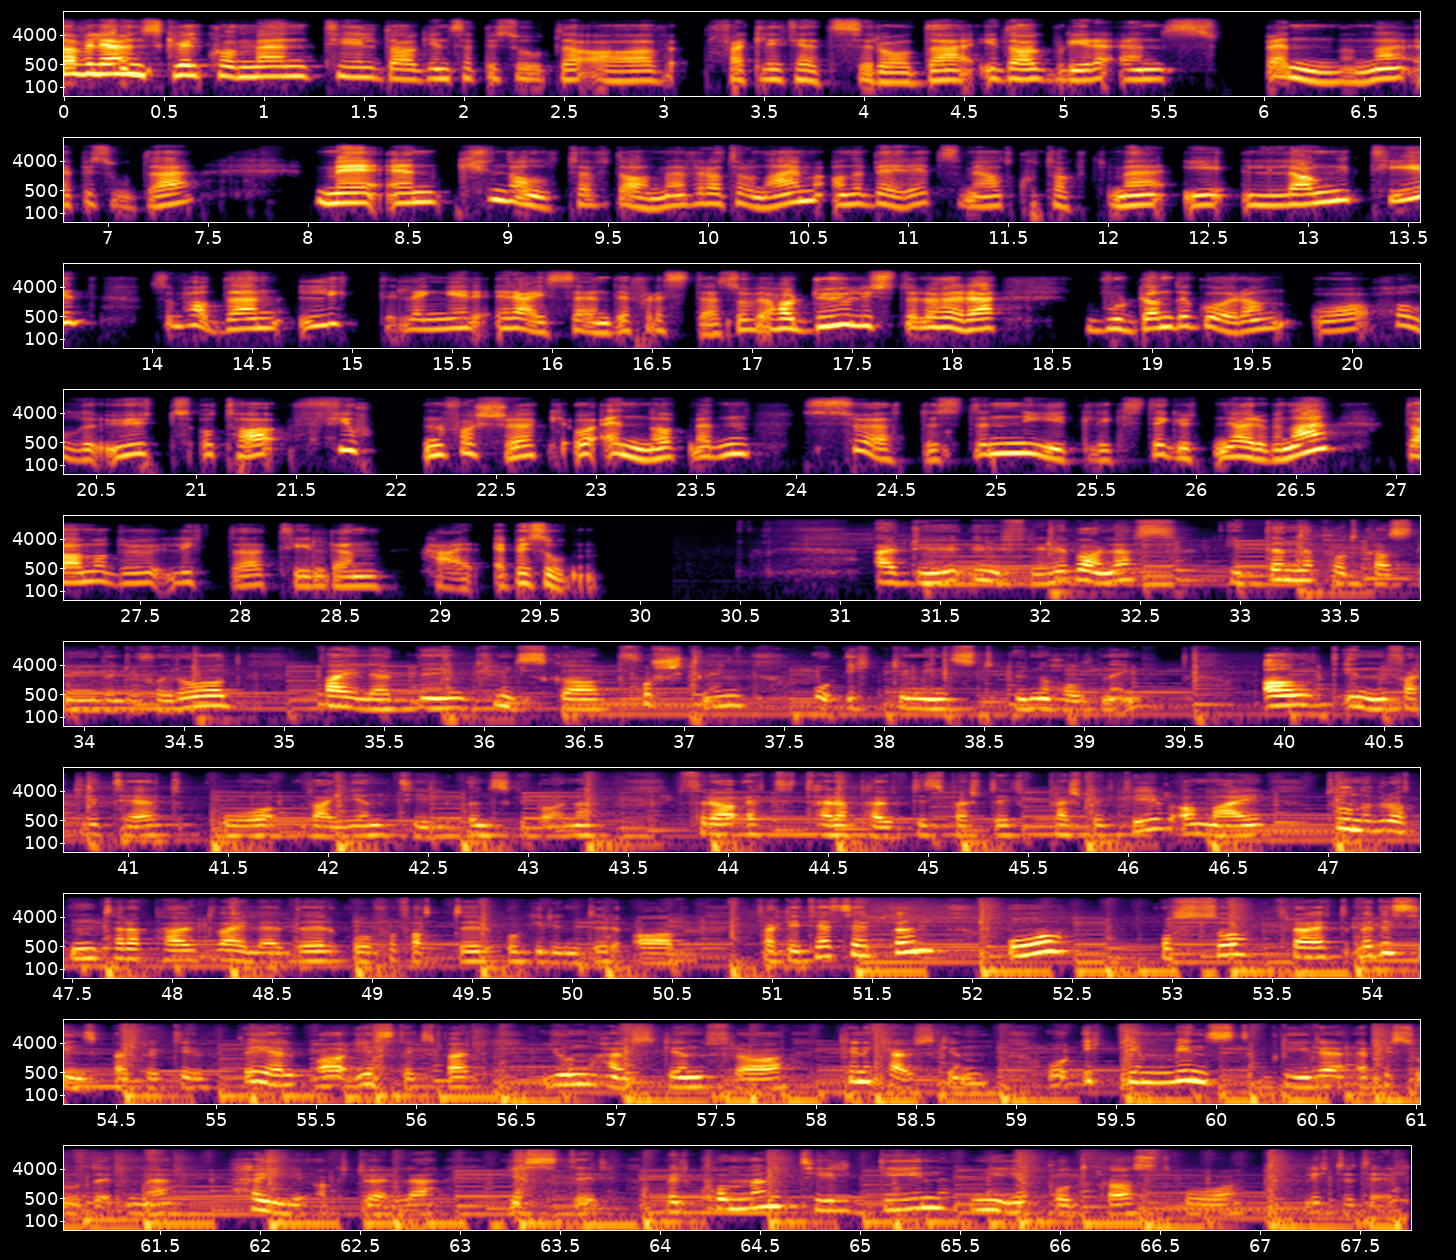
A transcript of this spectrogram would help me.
Da vil jeg ønske velkommen til dagens episode av Fertilitetsrådet. I dag blir det en spennende episode med en knalltøff dame fra Trondheim, Anne Berit, som jeg har hatt kontakt med i lang tid, som hadde en litt lengre reise enn de fleste. Så har du lyst til å høre hvordan det går an å holde ut og ta 14 forsøk og ende opp med den søteste, nydeligste gutten i armene, da må du lytte til denne episoden. Er du ufrivillig barnløs? I denne podkasten vil du få råd, veiledning, kunnskap, forskning og ikke minst underholdning. Alt innen fertilitet og veien til ønskebarnet. Fra et terapeutisk perspektiv av meg, Tone Bråten, terapeut, veileder og forfatter og gründer av Fertilitetshjelpen. Og også fra et medisinsk perspektiv ved hjelp av gjesteekspert Jon Hausken fra Klinikk Hausken. Og ikke minst blir det episoder med høyaktuelle gjester. Velkommen til din nye podkast å lytte til.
